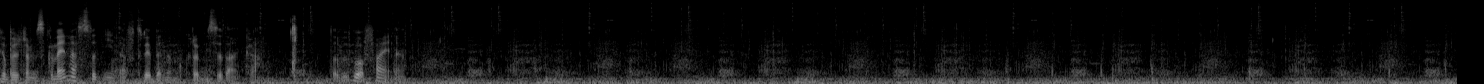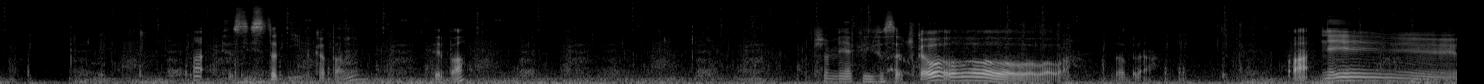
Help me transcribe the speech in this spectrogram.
Chyba, że tam jest kolejna stadnina, w której będę mógł robić zadanka. To by było fajne. A, jest i stadninka tam. Chyba. Przynajmniej jakaś wyseczka. O, o, o, o, o. Dobra. A, nie, nie, nie,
